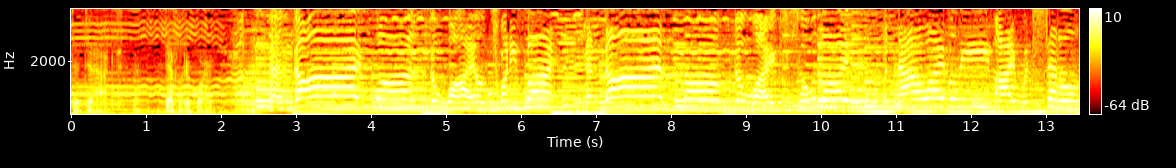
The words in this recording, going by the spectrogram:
to, to act. it's definitely required. And was a wild 25, and I loved a wife so alive. But now I believe I would settle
